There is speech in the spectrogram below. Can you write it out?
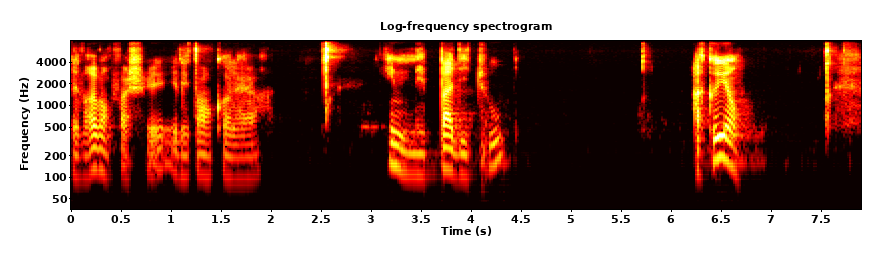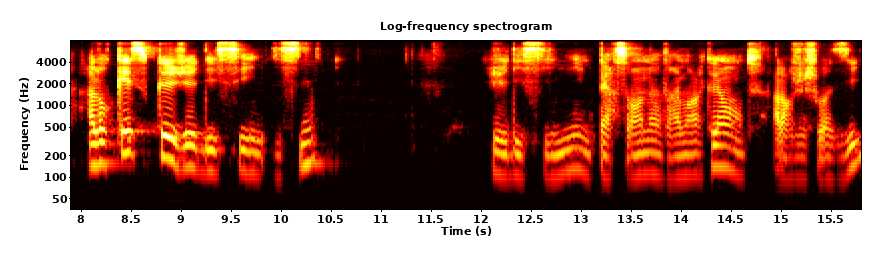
est vraiment fâché, il est en colère il n'est pas du tout accueillant. Alors, qu'est-ce que je dessine ici? Je dessine une personne vraiment accueillante. Alors, je choisis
